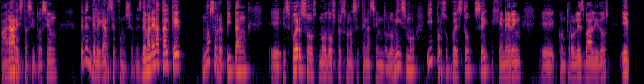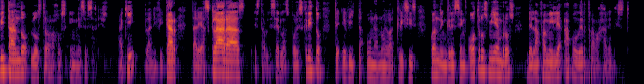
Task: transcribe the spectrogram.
parar esta situación, deben delegarse funciones, de manera tal que no se repitan eh, esfuerzos, no dos personas estén haciendo lo mismo y por supuesto se generen eh, controles válidos evitando los trabajos innecesarios. Aquí, planificar tareas claras, establecerlas por escrito, te evita una nueva crisis cuando ingresen otros miembros de la familia a poder trabajar en esto,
